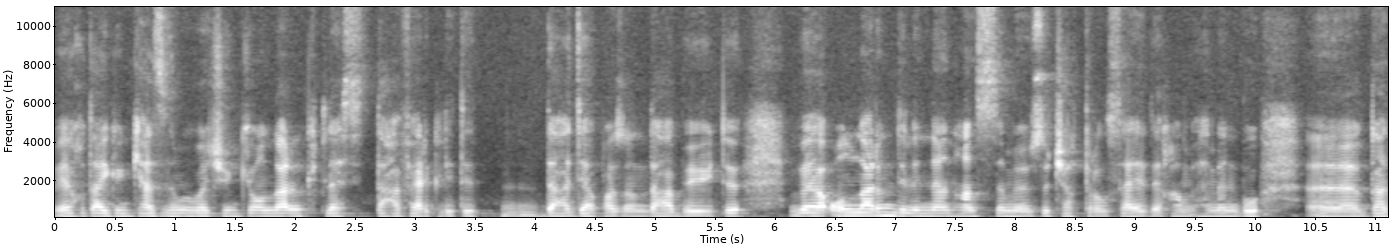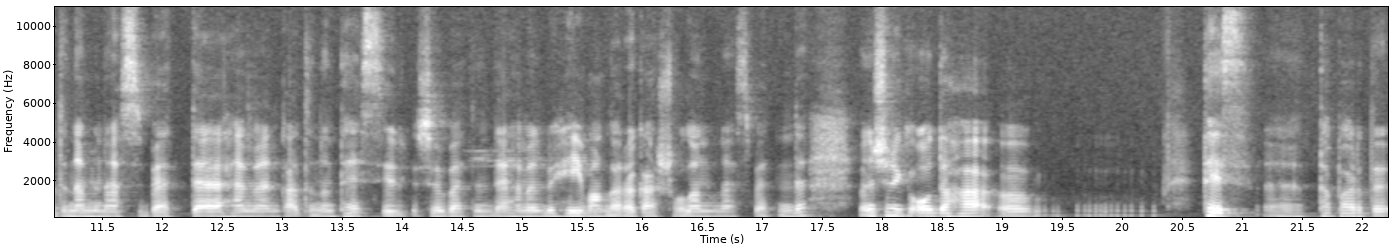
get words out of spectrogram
və yaxud Aygün Kazımova çünki onların kütləsi daha fərqlidir, daha diapazonu daha böyükdür və onların dilindən hansısa mövzu çatdırılsaydı, həmin bu ə, qadına münasibətdə, həmin qadının təhsil söhbətində, həmin bu heyvanlara qarşı olan münasibətində mən düşünürəm ki, o daha ə, tez ə, tapardı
